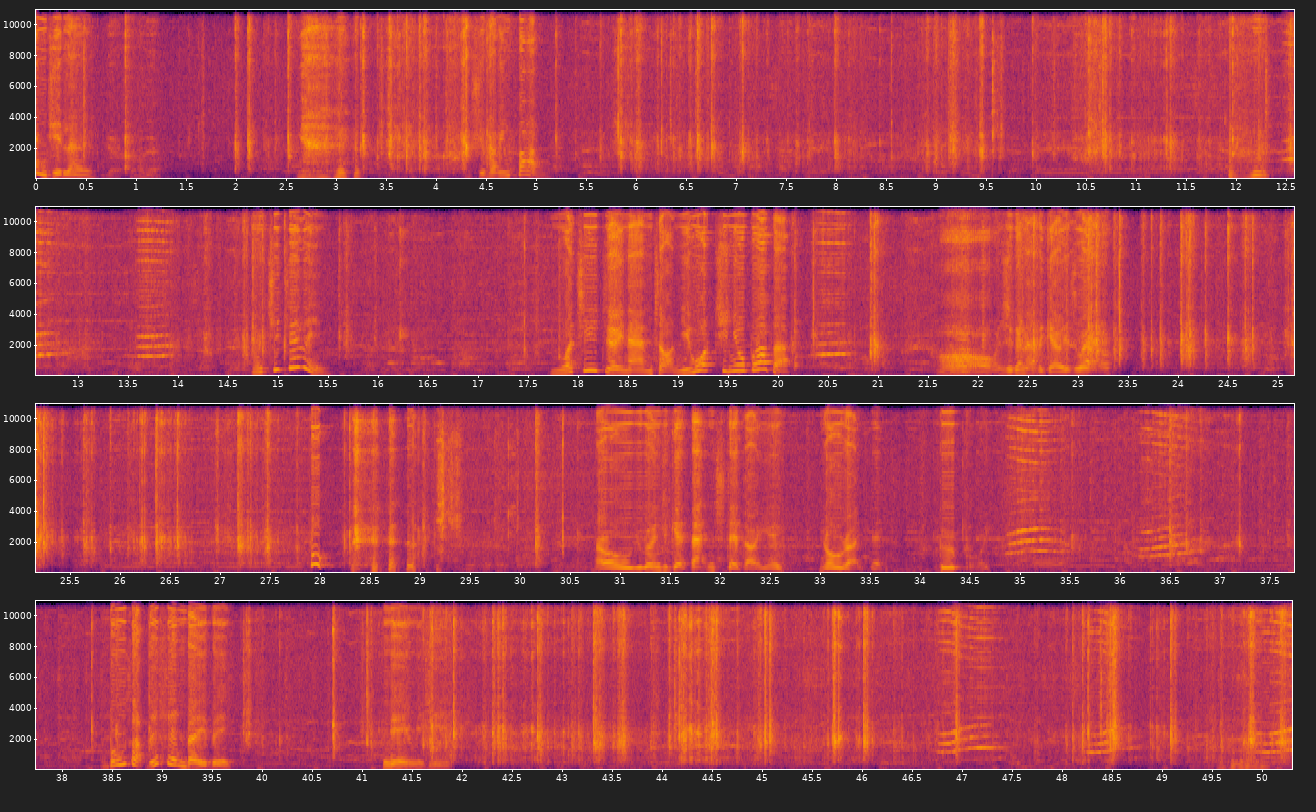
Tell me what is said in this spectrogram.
Angelo? Yeah, come on Is you having fun? what you doing? What are you doing, Anton? You watching your brother? Oh, is he going to have a go as well? oh, you're going to get that instead, are you? All right then. Good boy. Balls up this end, baby. There it is.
